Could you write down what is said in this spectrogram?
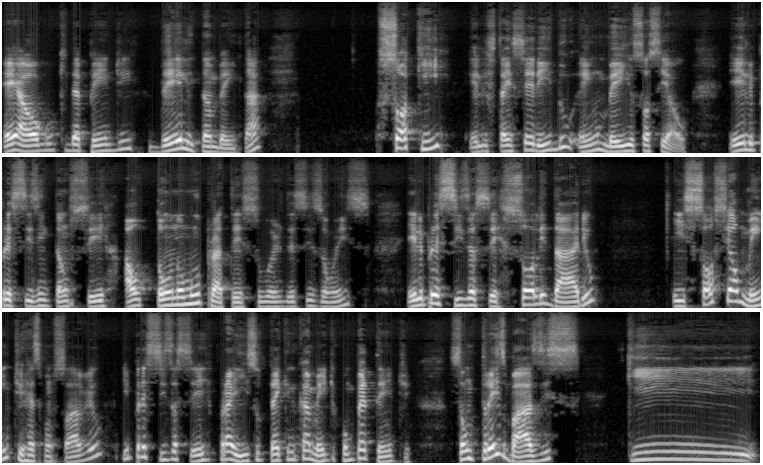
é algo que depende dele também, tá? Só que ele está inserido em um meio social. Ele precisa então ser autônomo para ter suas decisões. Ele precisa ser solidário e socialmente responsável e precisa ser para isso tecnicamente competente. São três bases que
